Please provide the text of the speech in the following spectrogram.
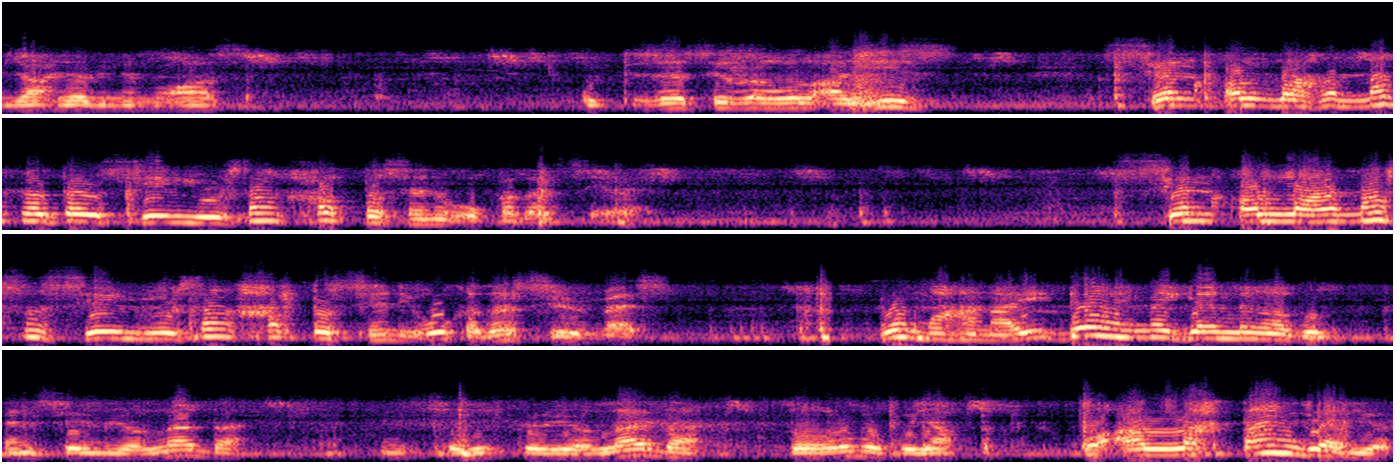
Yahya bin Muaz Kuddise sirrahul aziz sen Allah'ı ne kadar seviyorsan halk da seni o kadar sever. Sen Allah'ı nasıl sevmiyorsan halk da seni o kadar sevmez. Bu manayı daima kendine bul. Beni sevmiyorlar da, şerif görüyorlar da doğru mu bu yaptık? O Allah'tan geliyor.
